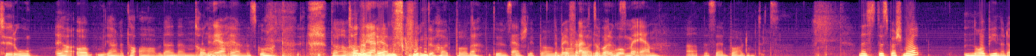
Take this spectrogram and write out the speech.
tro. Ja, og gjerne ta av deg den Tonje. ene skoen. ta av deg den ene skoen du har på deg. Du skal Ja, slippe å Det blir flaut å bare gå med én. Ja, det ser bare dumt ut. Neste spørsmål. Nå begynner det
